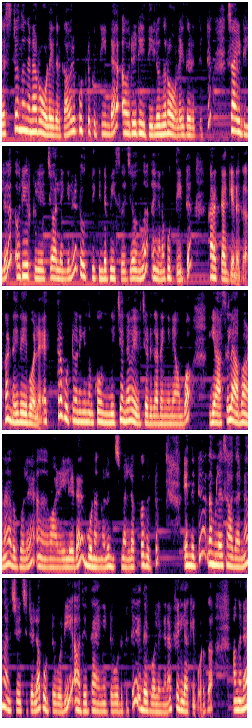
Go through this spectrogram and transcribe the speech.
ജസ്റ്റ് ഒന്ന് ഇങ്ങനെ റോൾ ചെയ്തെടുക്കുക. ഒരു പുട്ടുകുറ്റീന്റെ ഒരു രീതിയിലൊന്ന് റോൾ ചെയ്തെടുത്തിട്ട് സൈഡിൽ ഒരു ഇർക്കിളി വെച്ചോ അല്ലെങ്കിൽ ടൂത്ത് പീസ് വെച്ചോ ഒന്ന് ഇങ്ങനെ കുത്തിയിട്ട് കറക്റ്റ് ആക്കി എടുക്കുക. കണ്ടോ? ഇതേപോലെ എത്ര പുട്ട് വേണമെങ്കിൽ നമുക്ക് ഒന്നിച്ച് തന്നെ വേവിച്ചെടുക്കുക. എങ്ങനെയാകുമ്പോൾ ഗ്യാസ് ലാഭമാണ് അതുപോലെ വാഴയിലയുടെ ഗുണങ്ങളും സ്മെല്ലൊക്കെ കിട്ടും. എന്നിട്ട് നമ്മൾ സാധാരണ നനച്ച് വെച്ചിട്ടുള്ള പുട്ടുപൊടി ആദ്യം തേങ്ങിട്ട് കൊടുത്തിട്ട് ഇതേപോലെ ഇങ്ങനെ ഫില്ലാക്കി കൊടുക്കുക. അങ്ങനെ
